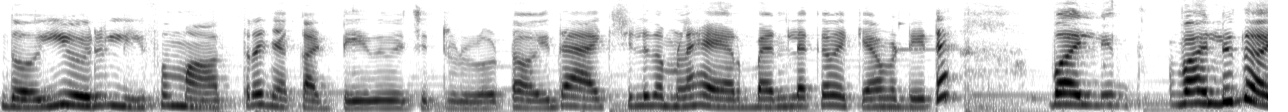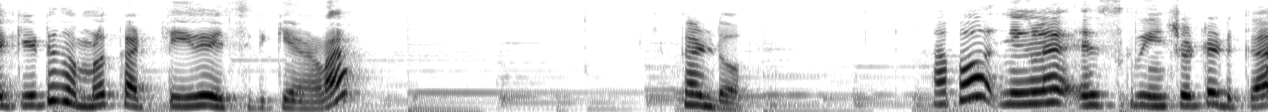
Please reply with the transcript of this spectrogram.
ഇതോ ഈ ഒരു ലീഫ് മാത്രമേ ഞാൻ കട്ട് ചെയ്ത് വെച്ചിട്ടുള്ളൂ കേട്ടോ. ഇത് ആക്ച്വലി നമ്മൾ ഹെയർ ബാൻഡിലൊക്കെ വെക്കാൻ വേണ്ടിയിട്ട് വലു വലുതാക്കിയിട്ട് നമ്മൾ കട്ട് ചെയ്ത് വെച്ചിരിക്കുകയാണ്. കണ്ടോ? അപ്പോൾ നിങ്ങൾ സ്ക്രീൻഷോട്ട് എടുക്കുക.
